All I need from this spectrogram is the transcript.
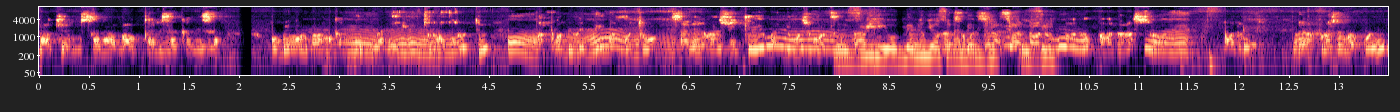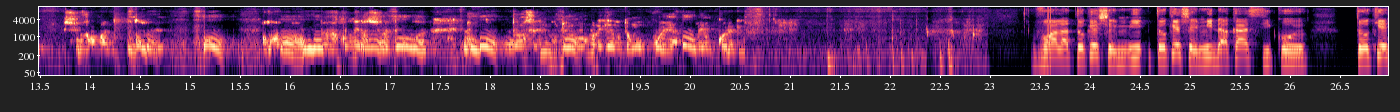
naokende mosala baokanisa kanisa obengo oloba makambo nayebi motu na mokolo te baproblème ebele na motu salaire nazwi te ozwi omemi nyonso na belgique ozwi nga mpona ozonga boye je suis vraiment désolé nakomi na suite donc c'est motu omoneke motu yango kweya même collègue voilà toke shemi toke shemida ka sikoyo toke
